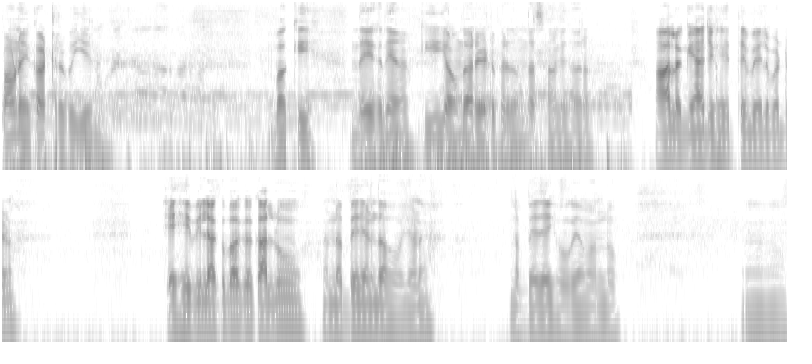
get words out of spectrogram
ਪੌਣੇ 8 ਰੁਪਏ ਨੂੰ। ਬਾਕੀ ਦੇਖਦੇ ਆ ਕੀ ਆਉਂਦਾ ਰੇਟ, ਫਿਰ ਤੁਹਾਨੂੰ ਦੱਸਾਂਗੇ ਸਾਰਾ। ਆ ਲੱਗਿਆ ਅੱਜ ਖੇਤ ਤੇ ਬੇਲ ਵੱਢਣ। ਇਹ ਵੀ ਲਗਭਗ ਕੱਲ ਨੂੰ 90 ਦਿਨ ਦਾ ਹੋ ਜਾਣਾ। 90 ਦਾ ਹੀ ਹੋ ਗਿਆ ਮੰਨ ਲਓ। ਅਮ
